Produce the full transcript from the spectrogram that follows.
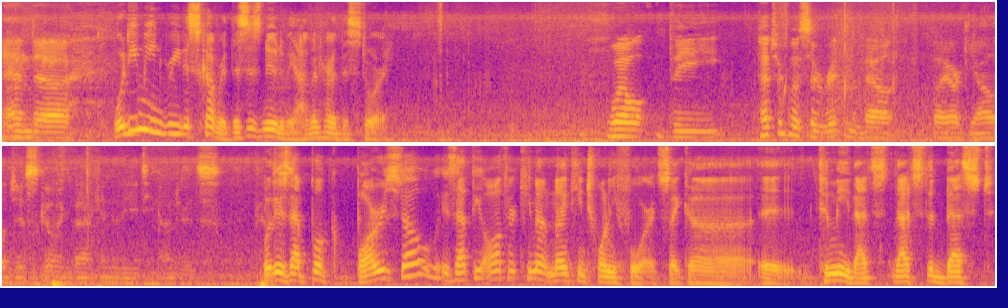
And uh, what do you mean rediscovered this is new to me I haven't heard this story Well, the petroglyphs are written about by archaeologists going back into the 1800s. Well, there's that book Barsdow. Is that the author? Came out in 1924. It's like uh, uh, to me that's that's the best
